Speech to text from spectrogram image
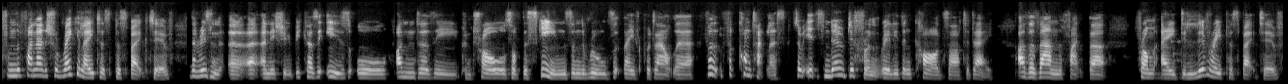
From the financial regulator's perspective, there isn't a, a, an issue because it is all under the controls of the schemes and the rules that they've put out there for, for contactless. So it's no different really than cards are today, other than the fact that from a delivery perspective,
